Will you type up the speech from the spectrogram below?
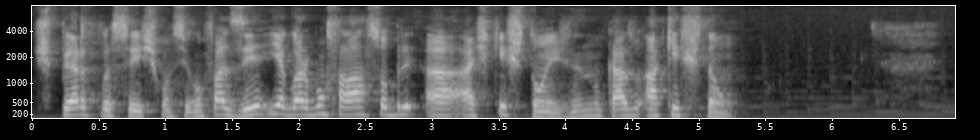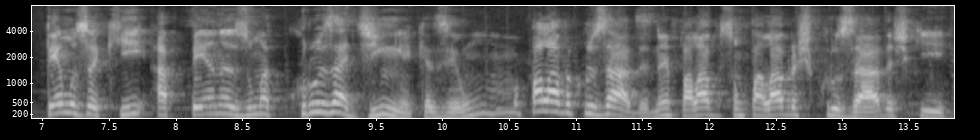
Espero que vocês consigam fazer. E agora vamos falar sobre a, as questões, né? no caso, a questão. Temos aqui apenas uma cruzadinha, quer dizer, uma palavra cruzada, né? Palavras, são palavras cruzadas que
